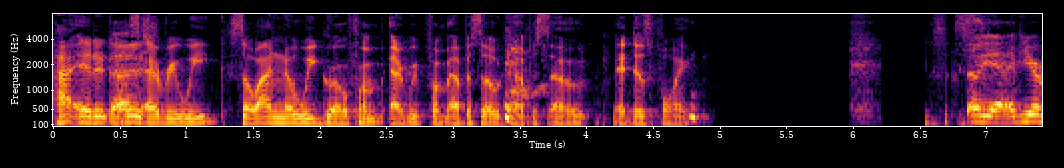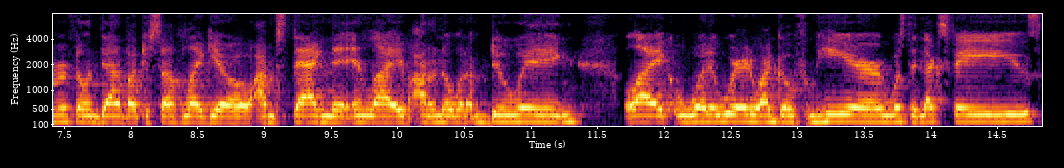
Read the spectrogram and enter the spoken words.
I edit That us is- every week, so I know we grow from every from episode to episode at this point. This is- So yeah, if you're ever feeling down about yourself, like yo, I'm stagnant in life. I don't know what I'm doing. Like, what? Where do I go from here? What's the next phase?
